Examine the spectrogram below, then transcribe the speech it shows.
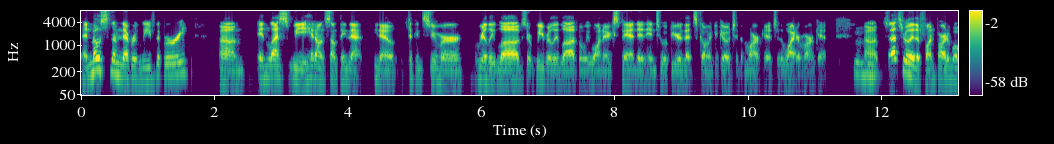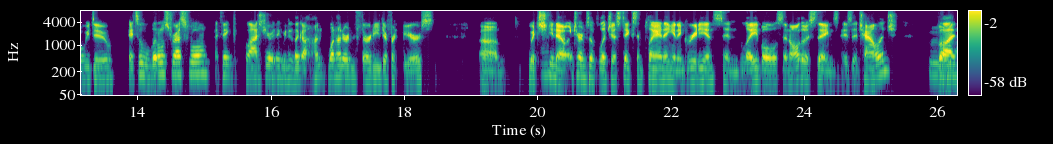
and most of them never leave the brewery um, unless we hit on something that you know the consumer really loves or we really love, and we want to expand it into a beer that's going to go to the market, to the wider market. Mm-hmm. Um, so that's really the fun part of what we do. It's a little stressful. I think last year I think we did like a 130 different beers. Um, which you know in terms of logistics and planning and ingredients and labels and all those things is a challenge Mm-hmm. But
